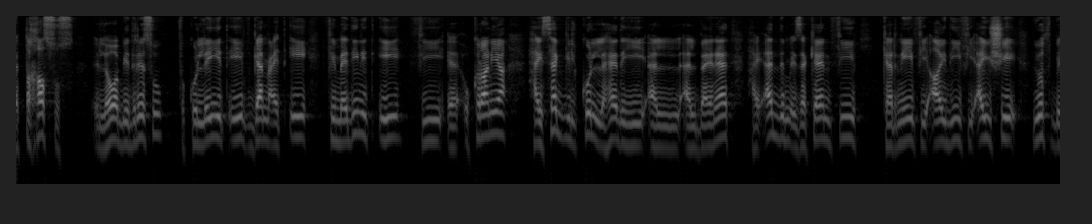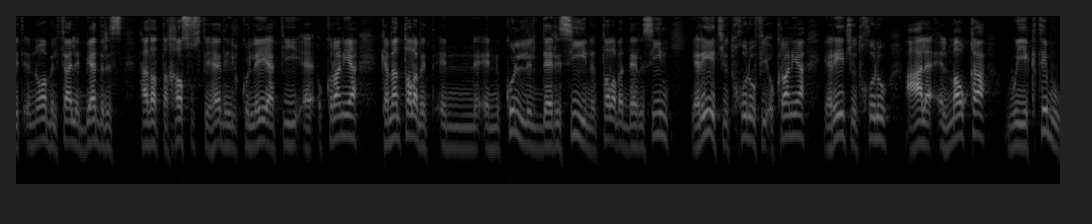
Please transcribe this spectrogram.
التخصص اللي هو بيدرسه في كلية إيه في جامعة إيه في مدينة إيه في أوكرانيا. هيسجل كل هذه البيانات هيقدم إذا كان في كارنيه في آي دي في أي شيء يثبت إن هو بالفعل بيدرس هذا التخصص في هذه الكلية في أوكرانيا. كمان طلبت إن إن كل الدارسين الطلبة الدارسين يا ريت يدخلوا في أوكرانيا يا ريت يدخلوا على الموقع ويكتبوا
